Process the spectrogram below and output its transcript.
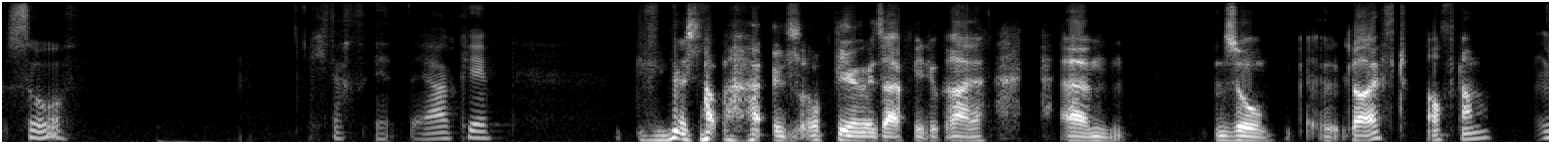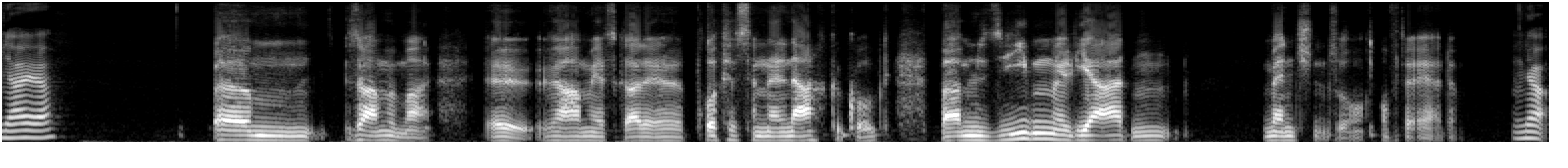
So. Ich dachte, ja, okay. Ich habe halt so viel gesagt, wie du gerade. Ähm, so, äh, läuft Aufnahme? Ja, ja. Ähm, sagen wir mal, äh, wir haben jetzt gerade professionell nachgeguckt. Wir haben 7 Milliarden Menschen so auf der Erde. Ja,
